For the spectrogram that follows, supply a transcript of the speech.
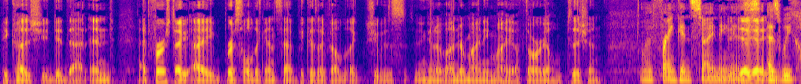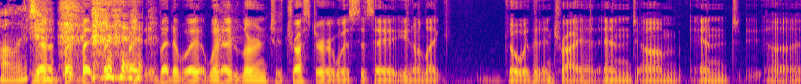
because she did that. And at first, I, I bristled against that because I felt like she was kind of undermining my authorial position. With Frankensteining, as, yeah, yeah. as we call it. Yeah, but but but but, but what I learned to trust her was to say, you know, like go with it and try it, and um, and uh,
